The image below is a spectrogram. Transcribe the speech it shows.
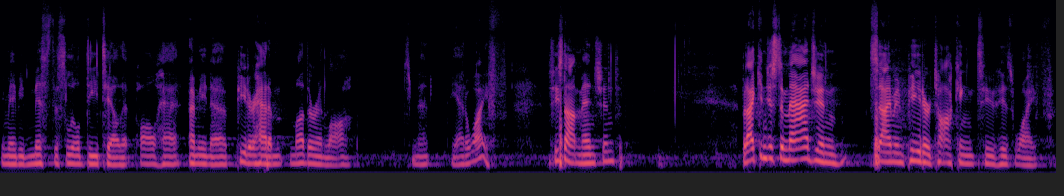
You maybe missed this little detail that Paul had, I mean, uh, Peter had a mother in law. It's meant he had a wife. She's not mentioned. But I can just imagine Simon Peter talking to his wife.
